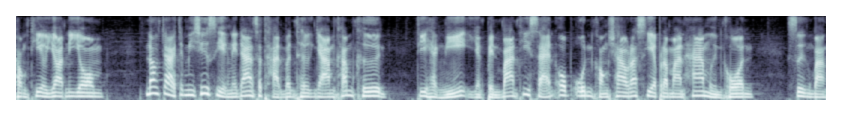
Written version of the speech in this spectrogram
ท่องเที่ยวยอดนิยม นอกจากจะมีชื่อเสียงในด้านสถานบันเทิงยามค่ำคืน ที่แห่งนี้ยังเป็นบ้านที่แสนอบอุ่นของชาวรัสเซียประมาณ 50,000 คน ซึ่งบาง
